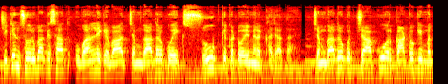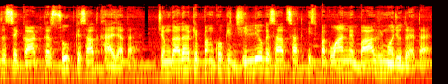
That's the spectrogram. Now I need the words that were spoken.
चिकन शोरबा के साथ उबालने के बाद चमगादड़ को एक सूप के कटोरे में रखा जाता है। चमगादड़ को चाकू और कांटों की मदद से काट कर सूप के साथ खाया जाता है। चमगादड़ के पंखों की झिल्लियों के साथ साथ इस पकवान में बाल भी मौजूद रहता है।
